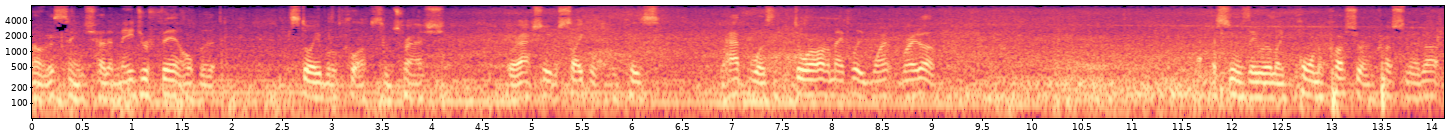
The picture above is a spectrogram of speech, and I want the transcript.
Oh, this thing had a major fail, but still able to collect some trash or actually recycle it because what happened was the door automatically went right up as soon as they were like pulling the crusher and crushing it up.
